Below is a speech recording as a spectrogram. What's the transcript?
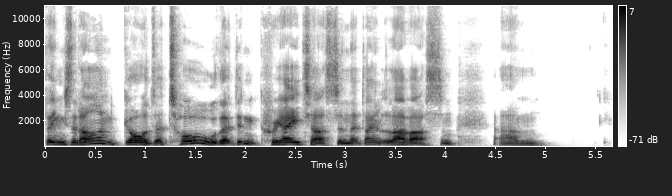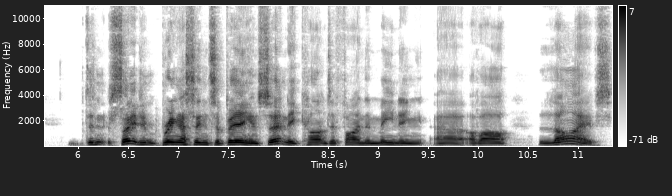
things that aren't God at all, that didn't create us and that don't love us, and um, didn't certainly didn't bring us into being, and certainly can't define the meaning uh, of our lives.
